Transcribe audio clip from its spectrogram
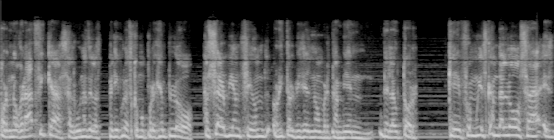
pornográficas algunas de las películas, como por ejemplo A Serbian Film, ahorita olvidé el nombre también del autor, que fue muy escandalosa, es,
